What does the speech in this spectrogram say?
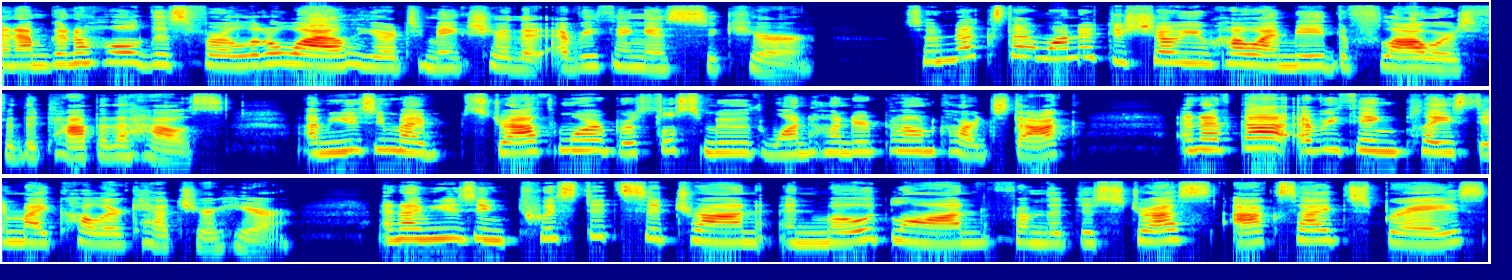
and I'm going to hold this for a little while here to make sure that everything is secure. So next I wanted to show you how I made the flowers for the top of the house. I'm using my Strathmore Bristol Smooth 100 pound cardstock and I've got everything placed in my color catcher here. And I'm using Twisted Citron and Mowed Lawn from the Distress Oxide Sprays.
